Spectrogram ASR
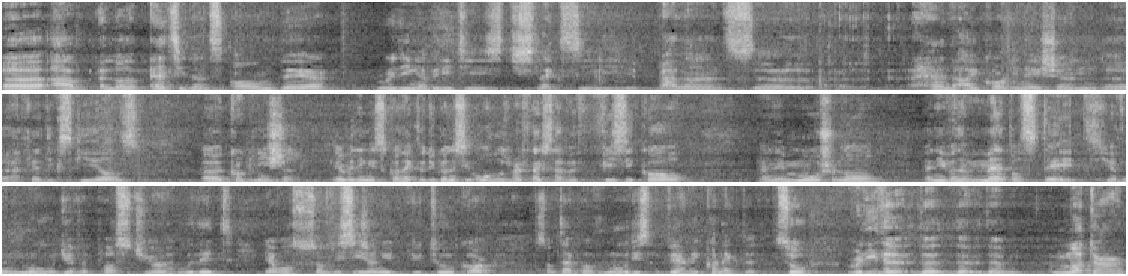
uh, have a lot of incidence on their reading abilities, dyslexia, balance, uh, hand-eye coordination, uh, athletic skills, uh, cognition. Everything is connected. You're going to see all those reflexes have a physical, an emotional, and even a mental state. You have a mood, you have a posture with it. You have also some decision you, you took or some type of mood is very connected. So really the, the, the, the motor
